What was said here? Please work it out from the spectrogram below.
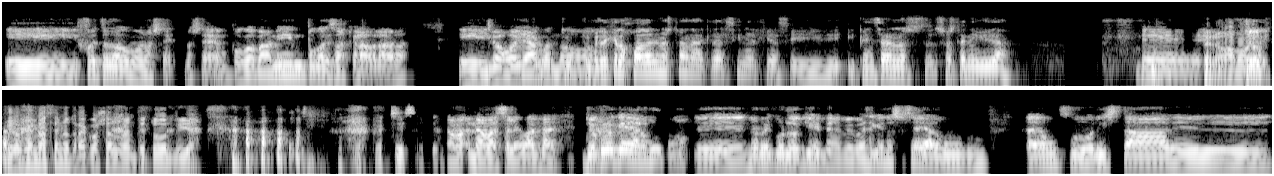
y fue todo como, no sé, no sé, un poco, para mí un poco desangelado, la verdad. Y luego ya cuando... ¿Tú, crees que los jugadores no están a crear sinergias y, pensar en la sostenibilidad? Eh, Pero vamos, creo que no hacen otra cosa durante todo el día. nada, más, se levantan. Yo creo que hay alguno, eh, no recuerdo quién, eh, me parece que no sé si hay algún, hay un futbolista del,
